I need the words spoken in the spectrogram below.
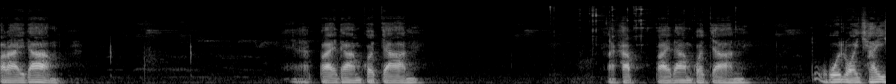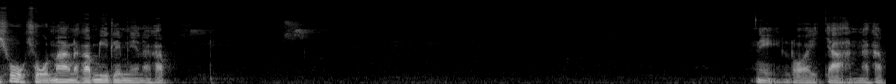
ปลายด้าม ปลายด้ามก็จานนะครับ ปลายด้ามก็จานโอ้โหรอยใช้โชคโชนมากนะครับ มีดเล่มนี้นะครับนี่รอยจานนะครับ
